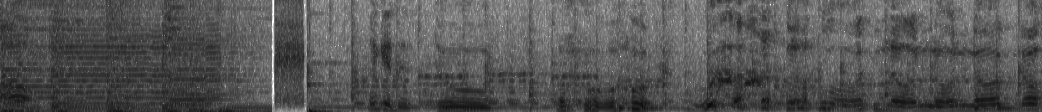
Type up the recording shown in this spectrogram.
oh Look at this dude. no, no, no, no.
